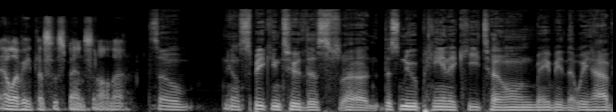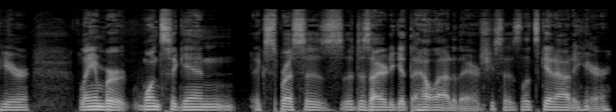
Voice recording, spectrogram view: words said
elevate the suspense and all that. So you know, speaking to this uh, this new panicky tone maybe that we have here, Lambert once again expresses a desire to get the hell out of there. She says, "Let's get out of here."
